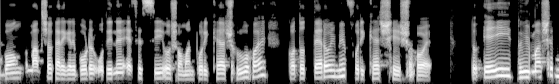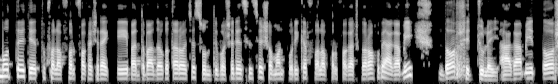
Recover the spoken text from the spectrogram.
এবং মাদ্রাসা কারিগরি বোর্ডের অধীনে এসএসসি ও সমান পরীক্ষা শুরু হয়। গত তেরোই মে পরীক্ষা শেষ হয়। তো এই দুই মাসের মধ্যে যেহেতু ফলাফল প্রকাশের একটি বাধ্যবাধকতা রয়েছে, চলতি বছর এসেছে সমান পরীক্ষার ফলাফল প্রকাশ করা হবে আগামী দশ জুলাই। আগামী দশ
